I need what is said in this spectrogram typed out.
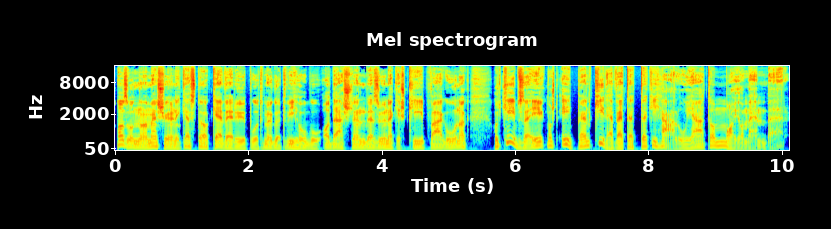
Azonnal mesélni kezdte a keverőpult mögött vihogó adásrendezőnek és képvágónak, hogy képzeljék, most éppen kirevetette ki hálóját a majomember.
